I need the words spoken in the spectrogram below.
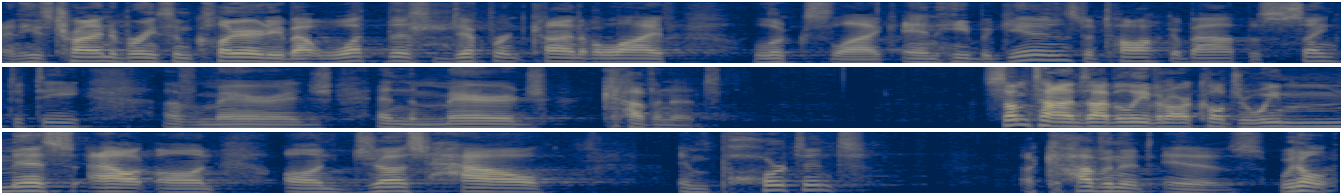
And he's trying to bring some clarity about what this different kind of a life looks like. And he begins to talk about the sanctity of marriage and the marriage covenant. Sometimes I believe in our culture we miss out on, on just how important a covenant is. We don't,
